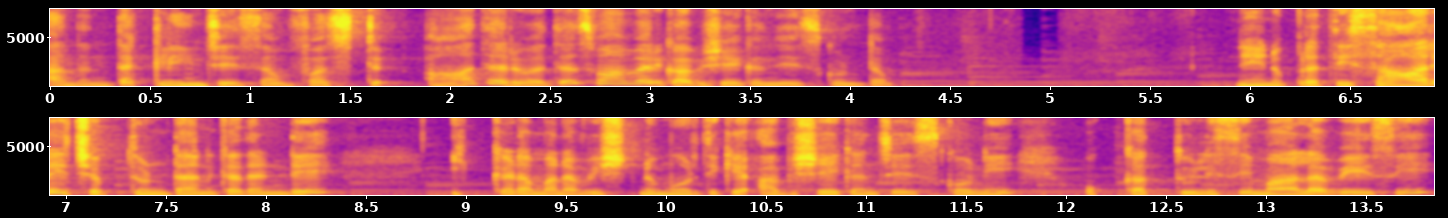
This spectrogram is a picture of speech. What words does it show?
అదంతా క్లీన్ చేసాం ఫస్ట్. ఆ తర్వాత స్వామివారికి అభిషేకం చేసుకుంటాం. నేను ప్రతిసారి చెప్తుంటాను కదండి ఇక్కడ మన విష్ణుమూర్తికి అభిషేకం చేసుకొని ఒక్క తులసిమాల వేసి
